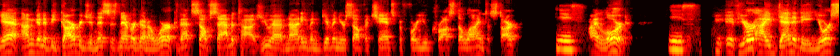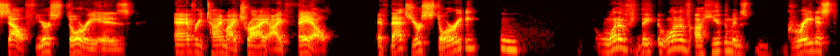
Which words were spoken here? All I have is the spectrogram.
yeah, I'm going to be garbage and this is never going to work. That's self sabotage. You have not even given yourself a chance before you cross the line to start. Yes. My Lord. Yes. If your identity, yourself, your story is every time I try, I fail, if that's your story, mm. One of the one of a human's greatest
